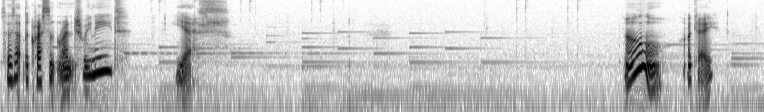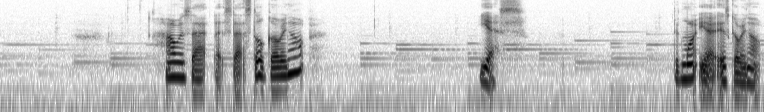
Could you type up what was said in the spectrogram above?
So is that the crescent wrench we need? Yes. Oh, okay. How is that? That's that still going up? Yes. Did my, yeah, it is going up.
